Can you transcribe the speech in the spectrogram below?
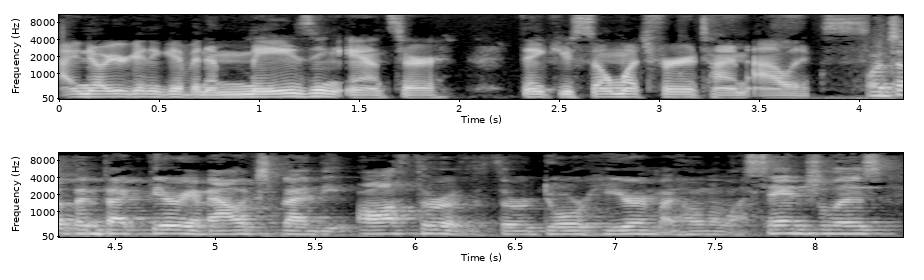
I know you're going to give an amazing answer. Thank you so much for your time, Alex. What's up, Impact Theory? I'm Alex Banayan, the author of The Third Door here in my home in Los Angeles,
